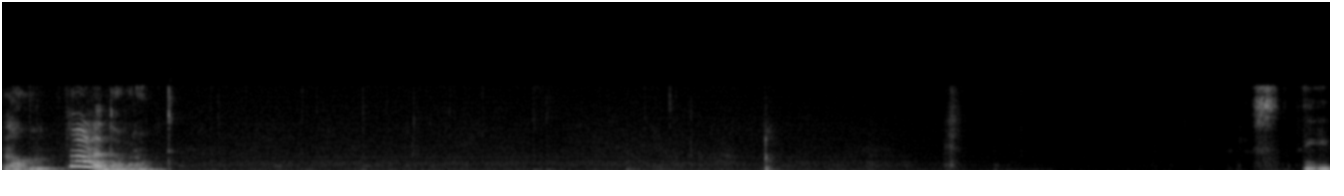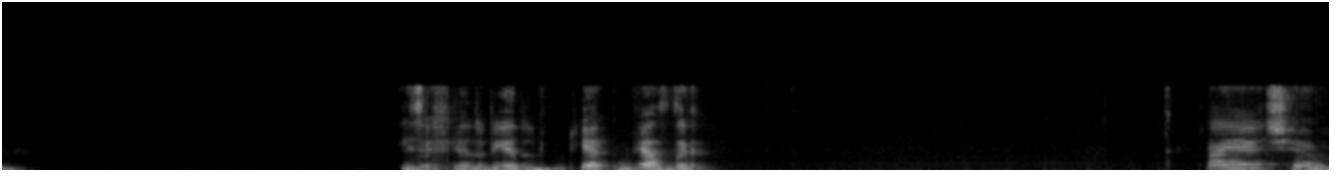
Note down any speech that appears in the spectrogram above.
No, no ale dobra. Steam. I za chwilę dobiję do dwóch gwiazdek. Dajecie.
